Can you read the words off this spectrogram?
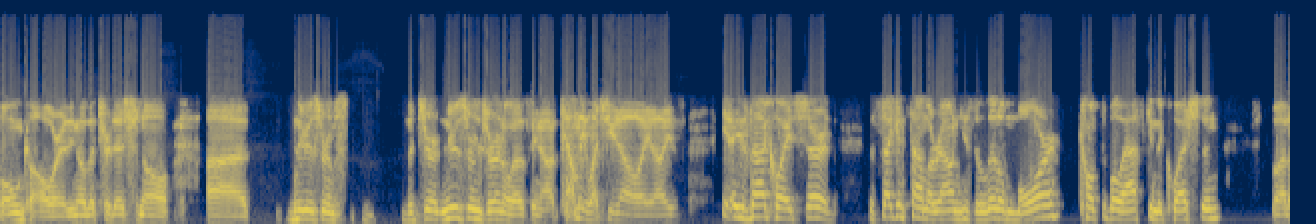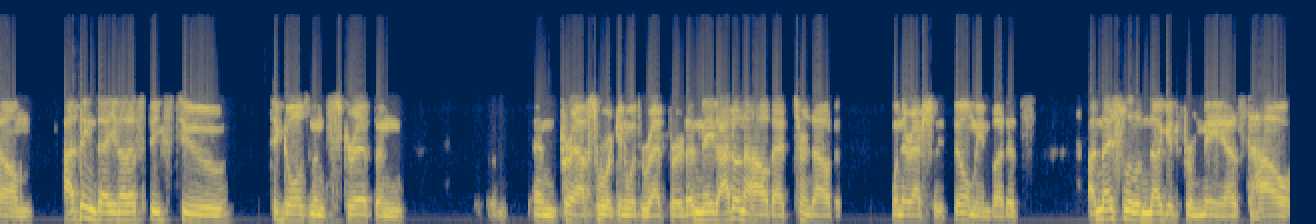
phone call, or you know, the traditional uh, newsroom the jur- newsroom journalist. You know, tell me what you know. You know, he's he's not quite sure. The second time around, he's a little more comfortable asking the question. But um, I think that you know that speaks to to Goldman's script and and perhaps working with Redford. And maybe I don't know how that turned out when they're actually filming, but it's a nice little nugget for me as to how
